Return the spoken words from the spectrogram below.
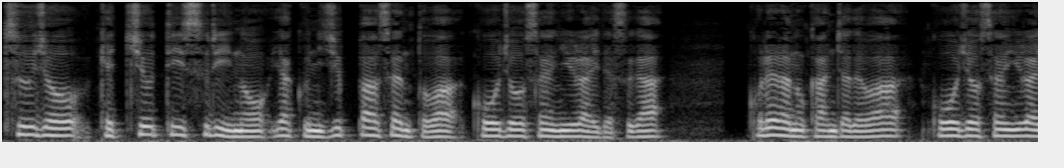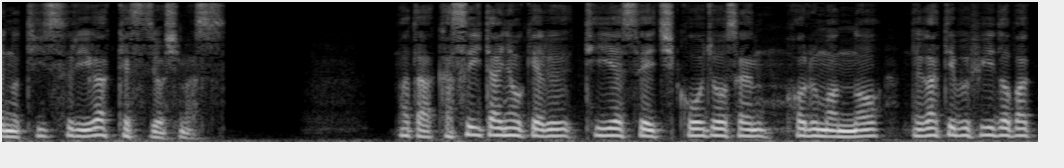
通常、血中 T3 の約20%は甲状腺由来ですが、これらの患者では甲状腺由来の T3 が欠如します。また、下垂体における TSH 甲状腺ホルモンのネガティブフィードバック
